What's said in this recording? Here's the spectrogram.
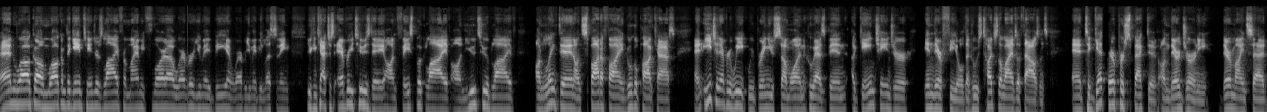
And welcome, welcome to Game Changers Live from Miami, Florida, wherever you may be and wherever you may be listening. You can catch us every Tuesday on Facebook Live, on YouTube Live, on LinkedIn, on Spotify, and Google Podcasts. And each and every week, we bring you someone who has been a game changer in their field and who's touched the lives of thousands. And to get their perspective on their journey, their mindset,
